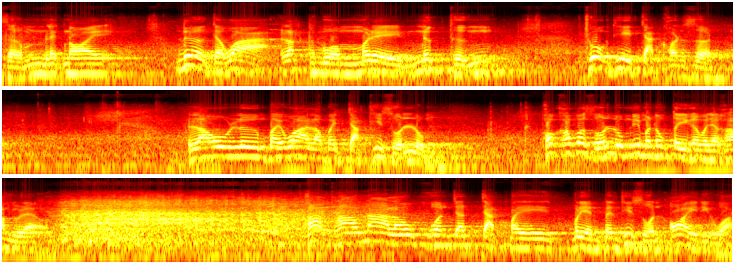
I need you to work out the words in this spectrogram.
เสริมเล็กน้อย เนื่องจากว่ารัฐบวมไม่ได้นึกถึงช่วงที่จัดคอนเสิร์ต เราลืมไปว่าเราไปจัดที่สวนลุม เพราะคำว่าสวนลุมนี่มันต้องตีกันวันยาค่ำอยู่แล้ว ถ้าคราวหน้าเราควรจะจัดไปเปลี่ยนเป็นที่สวนอ้อยดีกว่า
